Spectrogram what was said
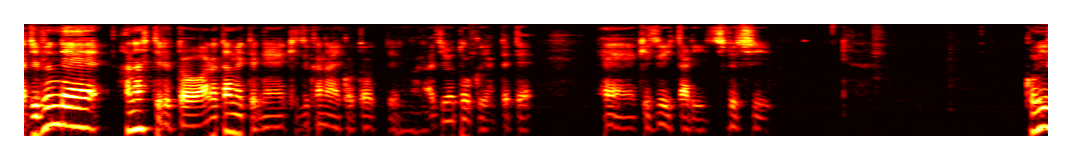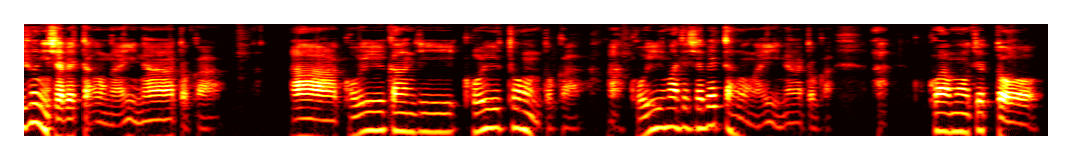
自分で話してると改めてね、気づかないことっていうのがラジオトークやってて、えー、気づいたりするし、こういう風に喋った方がいいなとか、ああ、こういう感じ、こういうトーンとか、あ、こういうまで喋った方がいいなとか、あ、ここはもうちょっと、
